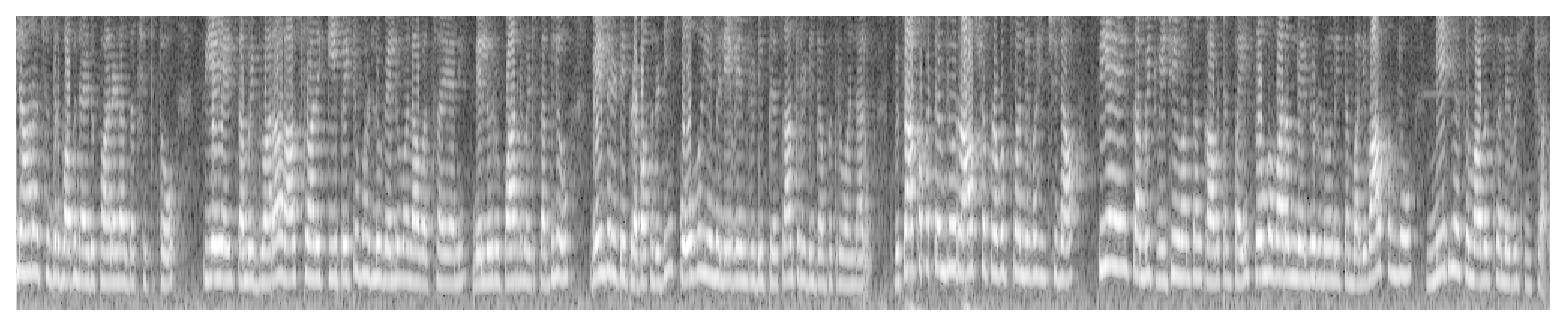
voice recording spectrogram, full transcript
నారా చంద్రబాబు నాయుడు పాలనా దక్షతతో సిఐఐ సమ్మిట్ ద్వారా రాష్ట్రానికి పెట్టుబడులు వెల్లువలా వచ్చాయని నెల్లూరు పార్లమెంటు సభ్యులు వేమిరెడ్డి ప్రభాకర్ రెడ్డి కోవూరు ఎమ్మెల్యే వేమిరెడ్డి ప్రశాంత్ రెడ్డి దంపతులు అన్నారు. విశాఖపట్నంలో రాష్ట్ర ప్రభుత్వం నిర్వహించిన సిఐఐ సమ్మిట్ విజయవంతం కావడంపై సోమవారం నెల్లూరులోని తమ నివాసంలో మీడియా సమావేశం నిర్వహించారు.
